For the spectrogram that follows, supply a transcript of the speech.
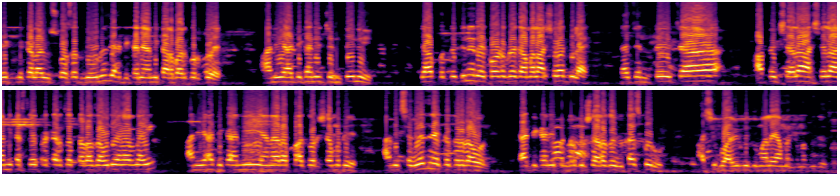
एकमेकाला विश्वासात घेऊनच या ठिकाणी आम्ही कारभार करतोय. आणि या ठिकाणी जनतेने ज्या पद्धतीने रेकॉर्ड ब्रेक आम्हाला आशीर्वाद दिलाय त्या जनतेच्या अपेक्षाला आशेला आम्ही कसल्याही प्रकारचा तडा जाऊ देणार नाही. आणि या ठिकाणी येणाऱ्या पाच वर्षामध्ये आम्ही सगळेजण एकत्र राहून या ठिकाणी पंढरपूर शहराचा विकास करू अशी ग्वाही मी तुम्हाला या माध्यमातून देतो.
